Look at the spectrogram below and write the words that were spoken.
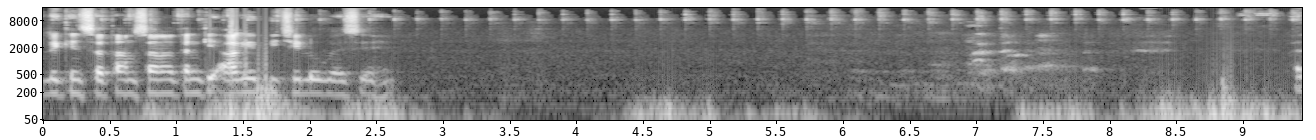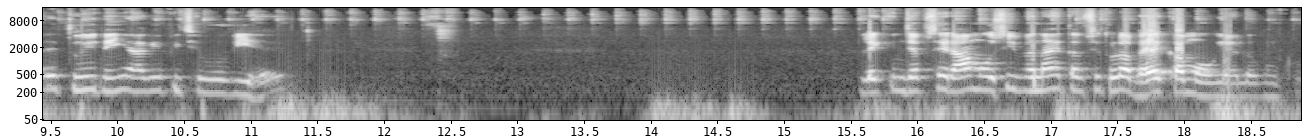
लेकिन सतान सनातन के आगे पीछे लोग ऐसे हैं। अरे तू ही नहीं, आगे पीछे वो भी है। लेकिन जब से राम ओसी बनाए तब से थोड़ा भय कम हो गया लोगों को।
